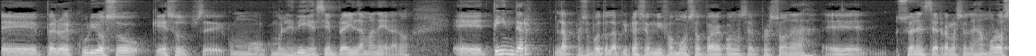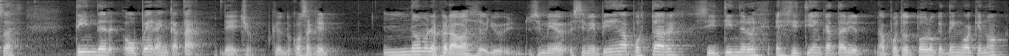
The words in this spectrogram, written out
eh, pero es curioso que eso, como, les dije, siempre hay la manera, ¿no? Eh, Tinder, la, por supuesto la aplicación muy famosa para conocer personas, suelen ser relaciones amorosas. Tinder opera en Qatar, de hecho, que cosa que no me lo esperaba. si, me, si, me, piden apostar, si Tinder existía en Qatar, yo apuesto todo lo que tengo a que no.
